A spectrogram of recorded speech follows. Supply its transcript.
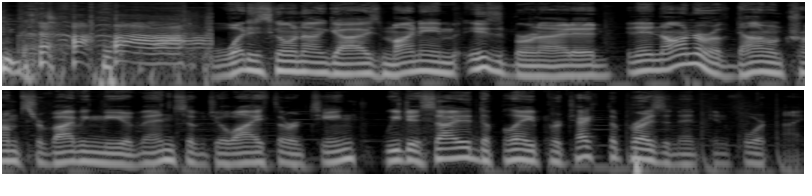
What is going on, guys? My name is BroNited, and in honor of Donald Trump surviving the events of July 13th, we decided to play Protect the President in Fortnite.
